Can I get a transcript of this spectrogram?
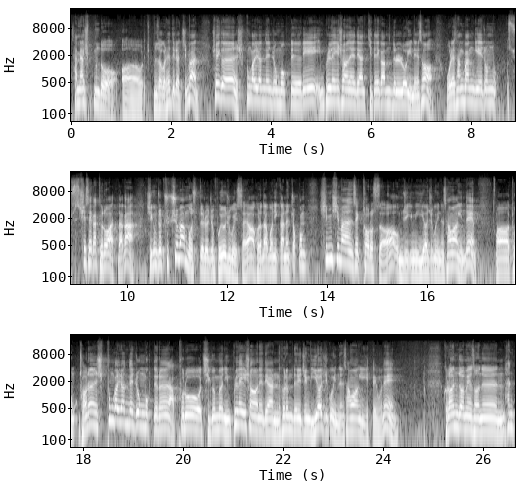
삼양식품도 어, 분석을 해드렸지만 최근 식품 관련된 종목들이 인플레이션에 대한 기대감들로 인해서 올해 상반기에 좀 시세가 들어왔다가 지금 좀 주춤한 모습들을 좀 보여주고 있어요. 그러다 보니까는 조금 심심한 섹터로서 움직임이 이어지고 있는 상황인데 어, 동- 저는 식품 관련된 종목들은 앞으로 지금은 인플레이션에 대한 흐름들이 지금 이어지고 있는 상황이기 때문에 그런 점에서는 한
